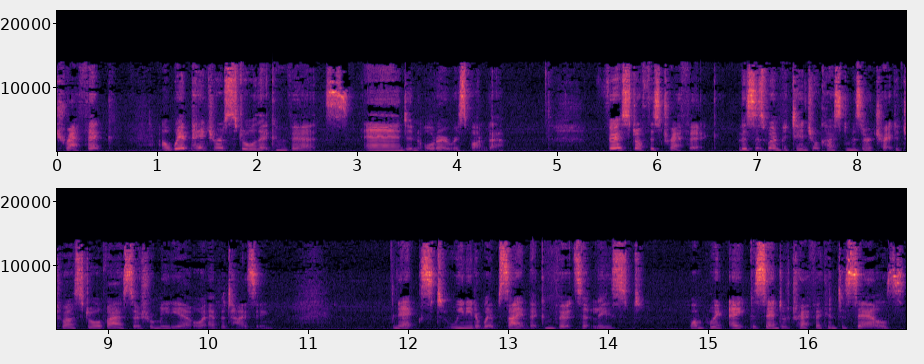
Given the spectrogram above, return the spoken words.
traffic, a web page or a store that converts, and an autoresponder. First off is traffic. This is when potential customers are attracted to our store via social media or advertising. Next, we need a website that converts at least 1.8% of traffic into sales.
